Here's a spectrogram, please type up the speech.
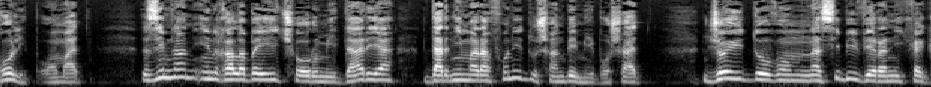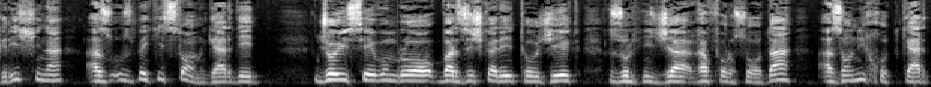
ғолиб омад. Зимнан ин ғалабаи чоруми дарья дар нимарафони душанбе мебошад. Ҷои дуввум насиби вероника гришина аз узбекистон гардид ҷои севумро варзишгари тоҷик зулҳиҷа ғафурзода аз они худ кард.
